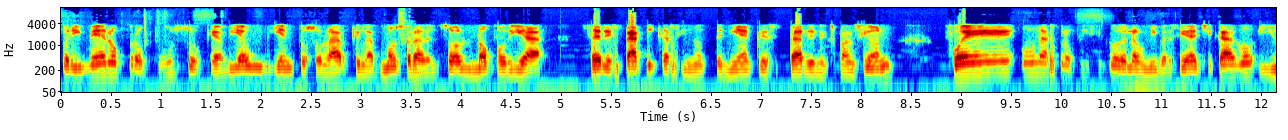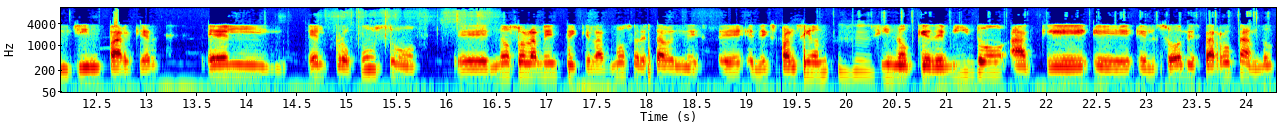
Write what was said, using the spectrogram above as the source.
primero propuso que había un viento solar, que la atmósfera del Sol no podía ser estática, sino tenía que estar en expansión, fue un astrofísico de la Universidad de Chicago, Eugene Parker. Él, él propuso eh, no solamente que la atmósfera estaba en, eh, en expansión, sino que debido a que eh, el Sol está rotando,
